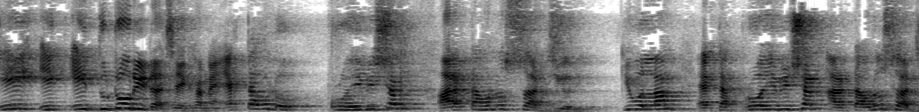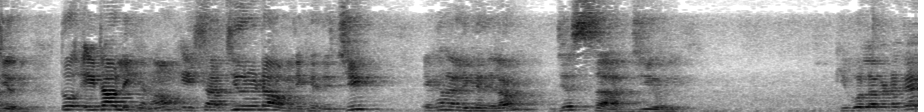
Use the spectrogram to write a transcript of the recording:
এই এই দুটো রিড আছে এখানে। একটা হলো প্রোহিবিশন আর একটা হলো সার্জিওরি কি বললাম? একটা প্রোহিবিশন আর একটা হলো সার্জিওরি তো এটাও লিখে নাও। এই সার্জিওরিটাও আমি লিখে দিচ্ছি। এখানে লিখে দিলাম যে সার্জিওরি কি বললাম এটাকে?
